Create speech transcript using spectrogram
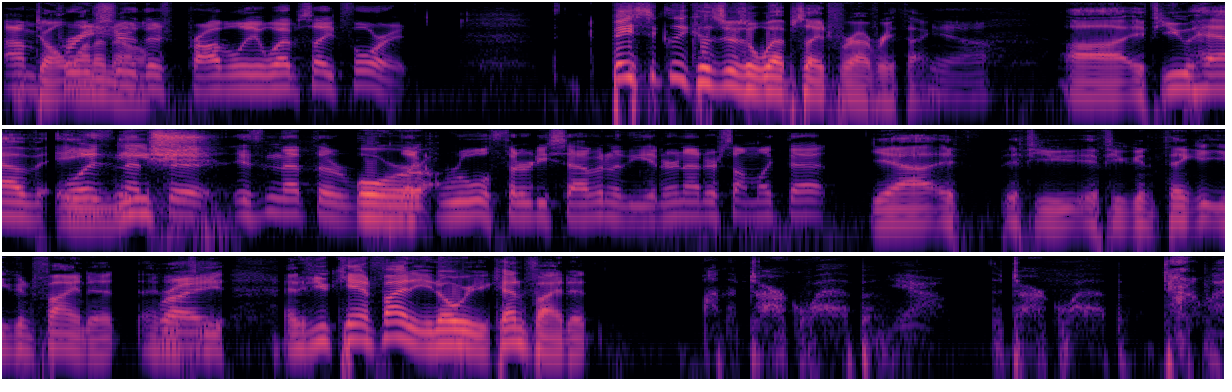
I'm don't pretty sure know. there's probably a website for it. Basically, because there's a website for everything. Yeah. Uh, if you have a Well, isn't niche, that the isn't that the or- like rule 37 of the internet or something like that? yeah. If if you if you can think it, you can find it. And If Right. you, and if you can't find it, you know where you can find it on the dark web. Yeah. The dark web. Dark web.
